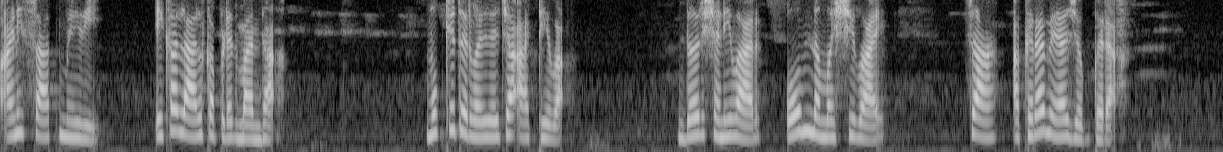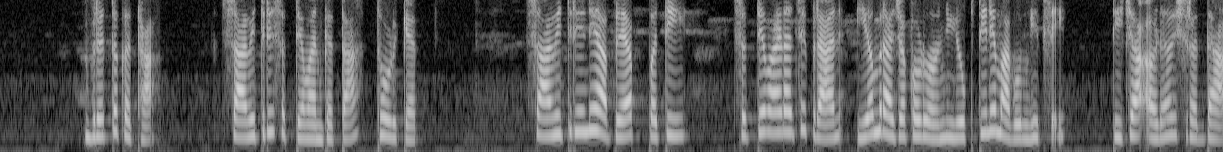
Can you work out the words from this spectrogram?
आणि सात मिरी एका लाल कपड्यात बांधा. मुख्य दरवाजाच्या आत ठेवा. दर शनिवार ओम नम शिवाय चा अकरा वेळा जप करा. व्रतकथा सावित्री सत्यवान कथा थोडक्यात. सावित्रीने आपल्या पती सत्यवानाचे प्राण यमराजाकडून युक्तीने मागून घेतले. तिच्या अढळ श्रद्धा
